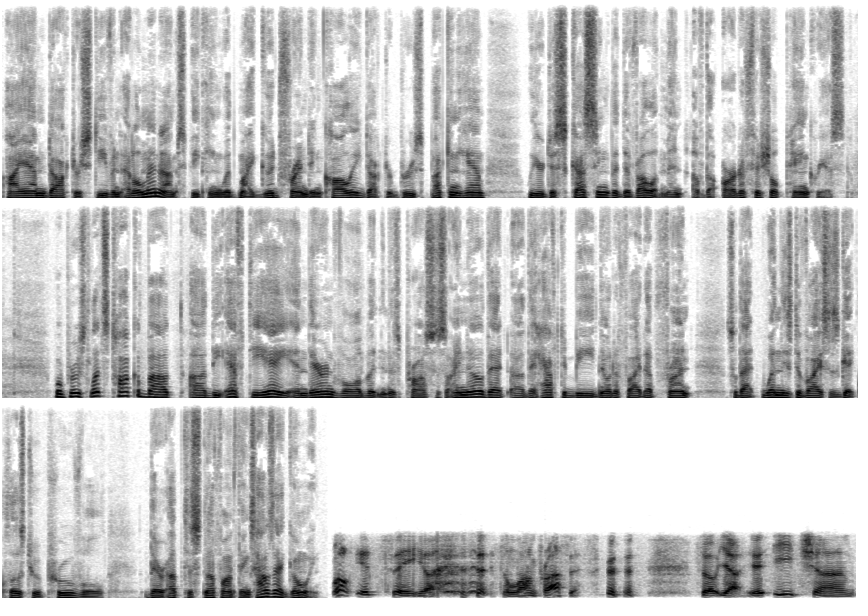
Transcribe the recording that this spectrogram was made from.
I am Dr. Stephen Edelman, and I'm speaking with my good friend and colleague, Dr. Bruce Buckingham. We are discussing the development of the artificial pancreas. Well, Bruce, let's talk about uh, the FDA and their involvement in this process. I know that uh, they have to be notified up front so that when these devices get close to approval, they're up to snuff on things. How's that going? Well, it's a uh, it's a long process. so yeah, it, each um,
